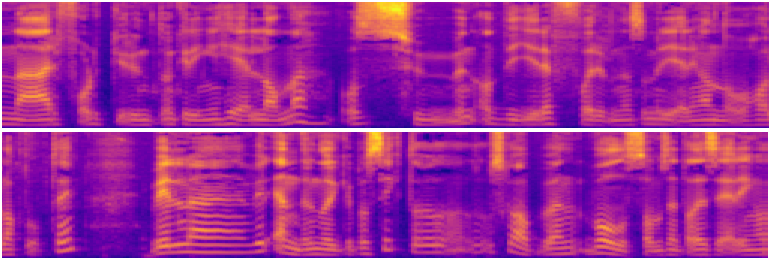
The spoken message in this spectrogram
nær folk rundt omkring i hele landet. Og summen av de reformene som regjeringa nå har lagt opp til, vil, eh, vil, endre Norge på sikt og skape en voldsom sentralisering.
